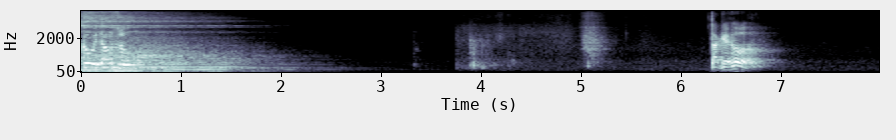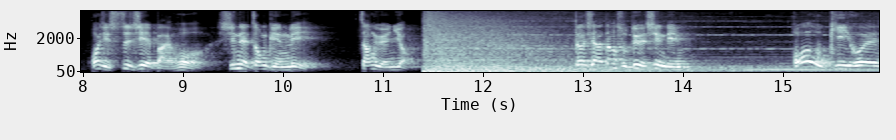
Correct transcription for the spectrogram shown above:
各位当属，大家好，我是世界百货新的总经理张元勇。多谢当属对的信任，我有机会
